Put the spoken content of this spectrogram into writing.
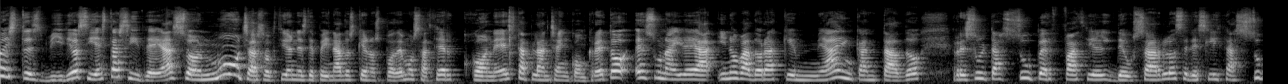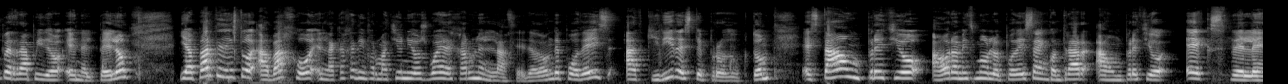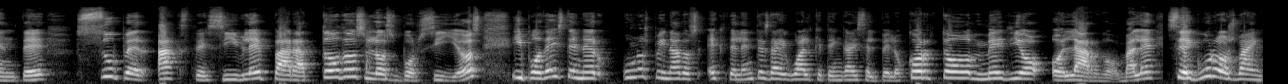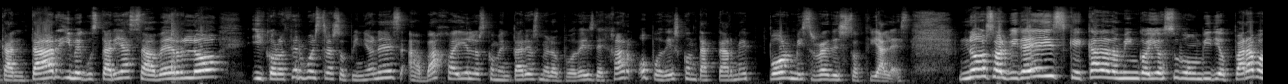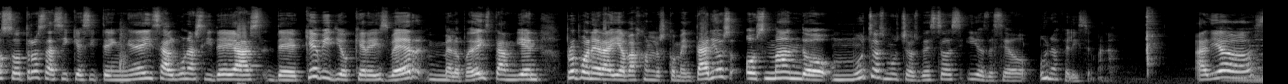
Estos vídeos y estas ideas. Son muchas opciones de peinados que nos podemos hacer con esta plancha en concreto. Es una idea innovadora que me ha encantado. Resulta súper fácil de usarlo, se desliza súper rápido en el pelo. Y aparte de esto, abajo en la caja de información yo os voy a dejar un enlace de donde podéis adquirir este producto. Está a un precio, ahora mismo lo podéis encontrar a un precio excelente, súper accesible para todos los bolsillos y podéis tener unos peinados excelentes, da igual que tengáis el pelo corto, medio o largo, ¿vale? Seguro os va a encantar y me gustaría saberlo y conocer vuestras opiniones. Abajo ahí en los comentarios me lo podéis dejar o podéis contactarme por mis redes sociales. No os olvidéis que cada domingo yo subo un vídeo para vosotros, así que si tenéis algunas ideas de qué vídeo queréis ver, me lo podéis también proponer ahí abajo en los comentarios. Os mando muchos, muchos besos y os deseo una feliz Adiós.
